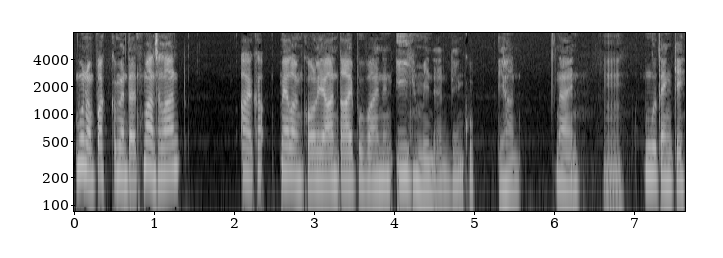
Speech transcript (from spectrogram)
Mun on pakko mennä, että mä oon sellainen aika melankoliaan taipuvainen ihminen, niin kuin ihan näin. Mm. Muutenkin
